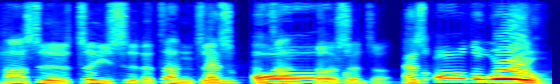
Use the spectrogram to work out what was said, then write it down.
他是这一世的战争 As 的战 all, 得胜者， as all the world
